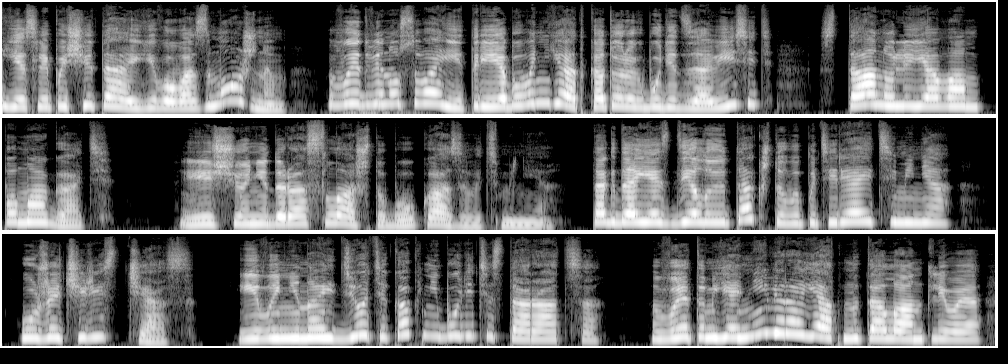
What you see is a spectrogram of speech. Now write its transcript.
если посчитаю его возможным, выдвину свои требования, от которых будет зависеть, стану ли я вам помогать. Еще не доросла, чтобы указывать мне. Тогда я сделаю так, что вы потеряете меня уже через час, и вы не найдете, как не будете стараться. В этом я невероятно талантливая –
